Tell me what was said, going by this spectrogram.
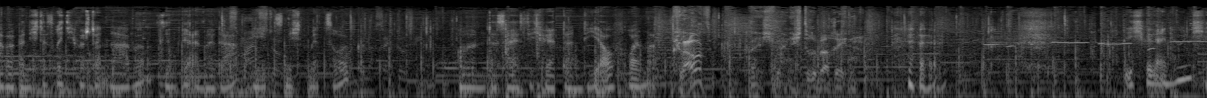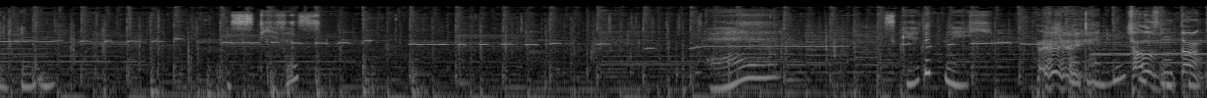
Aber wenn ich das richtig verstanden habe, sind wir einmal da, jetzt nicht mehr zurück. Und das heißt, ich werde dann die aufräumen. Cloud? Ich will nicht drüber reden. Ich will ein Hühnchen finden. Ist es dieses? Hä? Das gilt nicht. Hühnchen Tausend finden. Dank.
